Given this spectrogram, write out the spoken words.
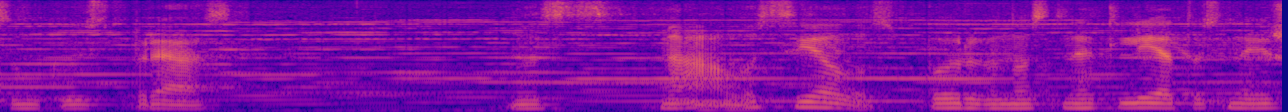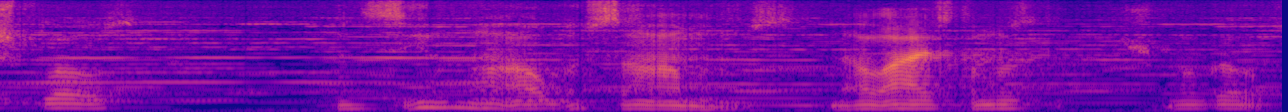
sunku išspręsti. Nes melo sielos purvinos net lietus neišplaus. Ant sienų auga samanos nelaistomus žmogaus.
